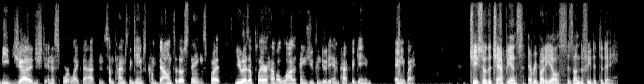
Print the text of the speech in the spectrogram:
be judged in a sport like that, and sometimes the games come down to those things, but you as a player have a lot of things you can do to impact the game anyway. Chiefs are the champions. Everybody else is undefeated today.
